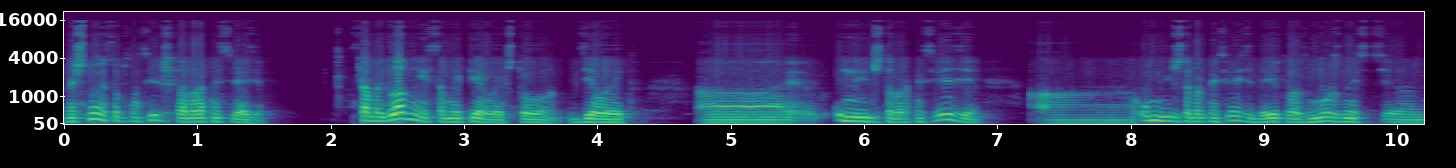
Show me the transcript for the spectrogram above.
Начну я, собственно, с виджета обратной связи. Самое главное и самое первое, что делает а, умный виджет обратной связи, а, умный виджет обратной связи дает возможность э,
